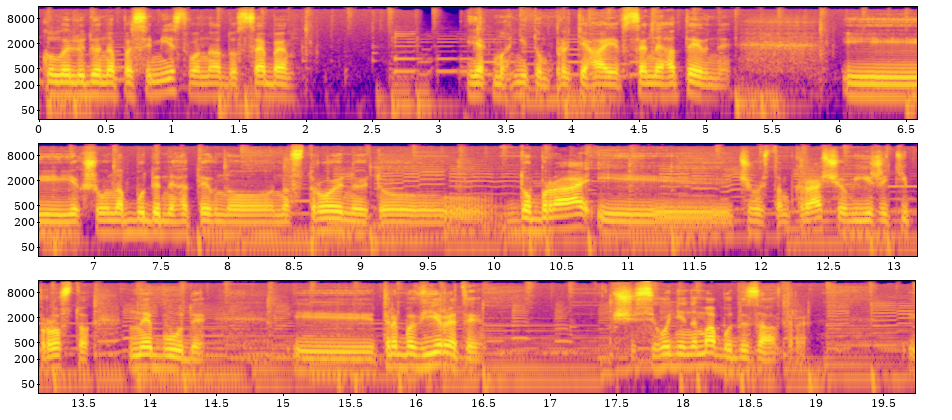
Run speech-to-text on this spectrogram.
коли людина песиміст, вона до себе як магнітом притягає все негативне. І якщо вона буде негативно настроєною, то добра і чогось там кращого в її житті просто не буде. І треба вірити, що сьогодні нема, буде завтра. І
